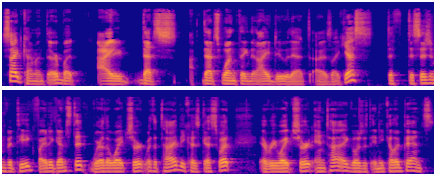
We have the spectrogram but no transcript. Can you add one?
side comment there, but I that's that's one thing that I do that I was like, yes, de- decision fatigue, fight against it, wear the white shirt with a tie because guess what? Every white shirt and tie goes with any colored pants.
